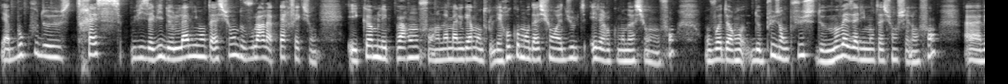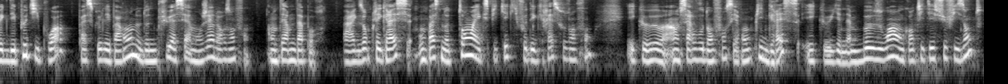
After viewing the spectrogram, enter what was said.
y a beaucoup de stress vis-à-vis de l'alimentation, de vouloir la perfection. Et comme les parents font un amalgame entre les recommandations adultes et les recommandations enfants, on voit de, plus en plus de mauvaise alimentation chez l'enfant euh, avec des petits poids parce que les parents ne donnent plus assez à manger à leurs enfants en termes d'apport. Par exemple, les graisses, on passe notre temps à expliquer qu'il faut des graisses aux enfants et qu'un cerveau d'enfant c'est rempli de graisse et qu'il y en a besoin en quantité suffisante.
